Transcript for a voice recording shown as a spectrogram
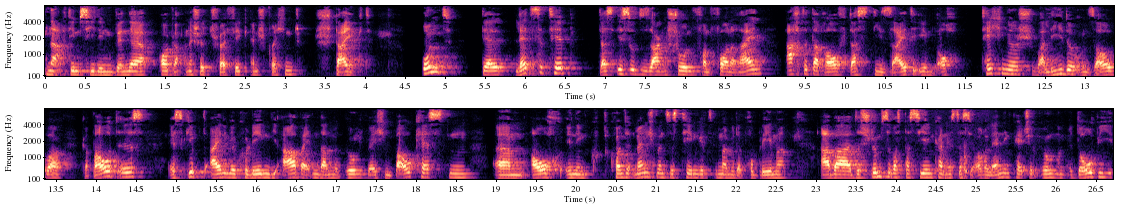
nach dem Seeding, wenn der organische Traffic entsprechend steigt. Und der letzte Tipp, das ist sozusagen schon von vornherein, achtet darauf, dass die Seite eben auch technisch valide und sauber gebaut ist. Es gibt einige Kollegen, die arbeiten dann mit irgendwelchen Baukästen. Ähm, auch in den Content-Management-Systemen gibt es immer wieder Probleme. Aber das Schlimmste, was passieren kann, ist, dass ihr eure Landingpage in irgendeinem Adobe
